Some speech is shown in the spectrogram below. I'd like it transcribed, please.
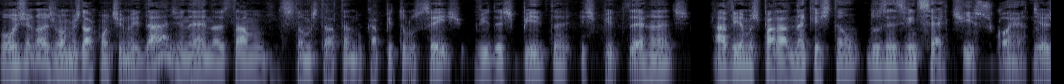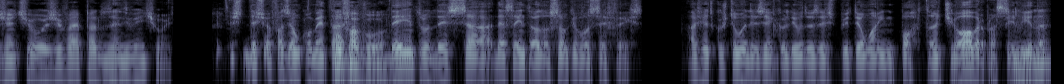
Hoje nós vamos dar continuidade, né? Nós estamos, estamos tratando do capítulo 6, Vida Espírita, Espíritos Errantes. Havíamos parado na questão 227. Isso, correto. E a gente hoje vai para 228. Deixa, deixa eu fazer um comentário. Por favor. Dentro dessa, dessa introdução que você fez. A gente costuma dizer que o Livro dos Espíritos é uma importante obra para ser lida, uhum.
